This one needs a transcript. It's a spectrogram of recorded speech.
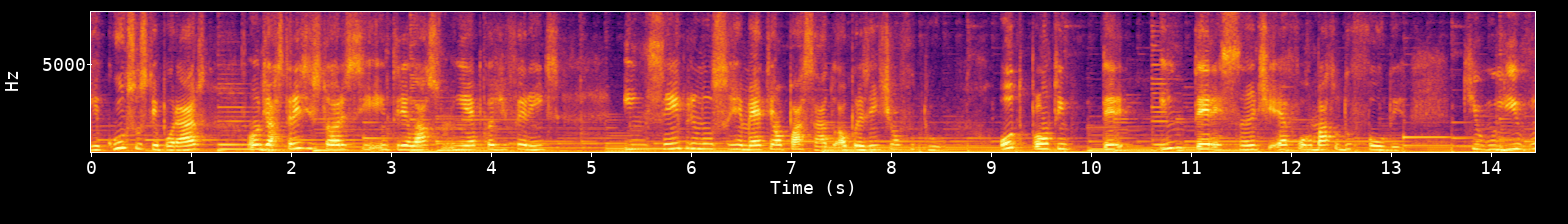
recursos temporários, onde as três histórias se entrelaçam em épocas diferentes e sempre nos remetem ao passado, ao presente e ao futuro. Outro ponto inter interessante é o formato do folder que o livro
